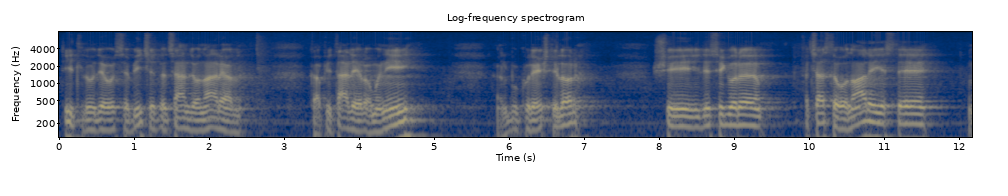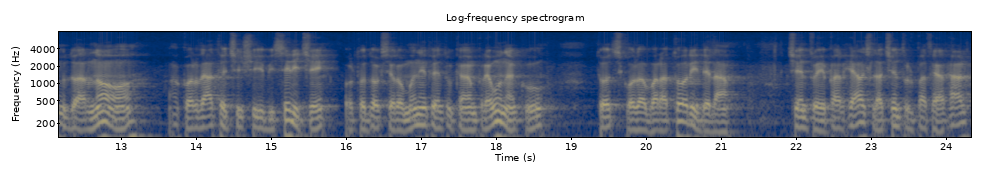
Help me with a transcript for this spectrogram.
titlu deosebit, cetățean de onoare al capitalei României, al Bucureștilor și, desigur, această onoare este nu doar nouă acordată, ci și Bisericii Ortodoxe Române, pentru că împreună cu toți colaboratorii de la Centrul Eparhial și la Centrul Patriarhal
